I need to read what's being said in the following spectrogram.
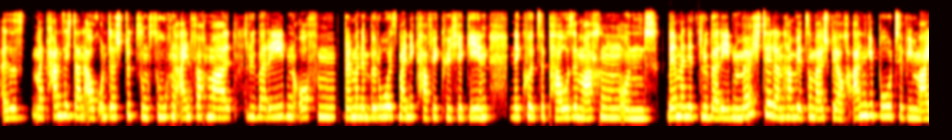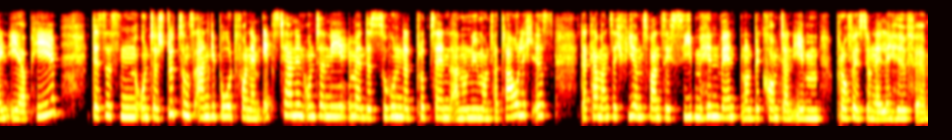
Also es, man kann sich dann auch Unterstützung suchen, einfach mal drüber reden, offen, wenn man im Büro ist, mal in die Kaffeeküche gehen, eine kurze Pause machen und wenn man jetzt drüber reden möchte, dann haben wir zum Beispiel auch Angebote wie mein ERP. Das ist ein Unterstützungsangebot von einem externen Unternehmen, das zu 100 Prozent anonym und vertraulich ist. Da kann man sich 24-7 hinwenden und bekommt dann eben professionelle Hilfe.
